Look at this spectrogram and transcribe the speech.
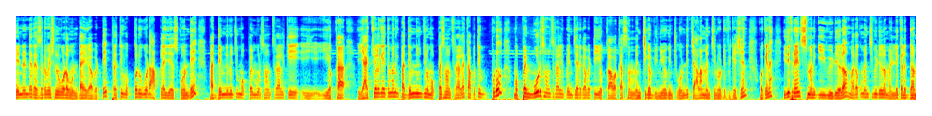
ఏంటంటే రిజర్వేషన్లు కూడా ఉంటాయి కాబట్టి ప్రతి ఒక్కరూ కూడా అప్లై చేసుకోండి. పద్దెనిమిది నుంచి ముప్పై మూడు సంవత్సరాలకి ఈ- ఈ యొక్క యాక్చువల్గా అయితే మనకి పద్దెనిమిది నుంచి ముప్పై సంవత్సరాలే కాకపోతే ఇప్పుడు ముప్పై మూడు సంవత్సరాలకు పెంచారు కాబట్టి ఈ యొక్క అవకాశం మంచిగా వినియోగించుకోండి. చాలా మంచి నోటిఫికేషన్. ఓకేనా? ఇది ఫ్రెండ్స్ మనకి ఈ వీడియోలో. మరొక మంచి వీడియోలో మళ్ళీ కలుద్దాం.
